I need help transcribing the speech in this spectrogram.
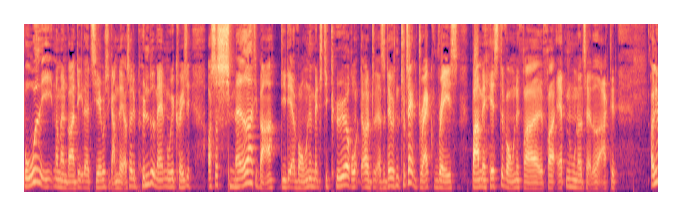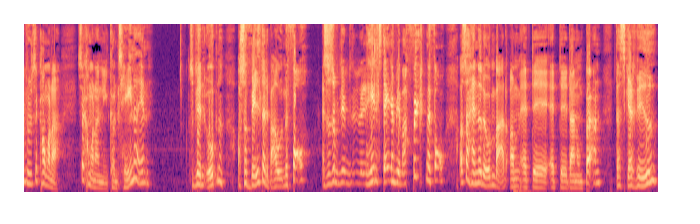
boede i, når man var en del af et cirkus i gamle dage. Og så er de pyntet med alt muligt crazy. Og så smadrer de bare de der vogne, mens de kører rundt. Og, altså det er jo sådan en total drag race, bare med hestevogne fra, øh, fra 1800-tallet-agtigt. Og lige pludselig så kommer der, så kommer der en container ind, så bliver den åbnet, og så vælter det bare ud med får. Altså, så hele stadion bliver bare fyldt med får. Og så handler det åbenbart om, at, øh, at, at øh, der er nogle børn, der skal ride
